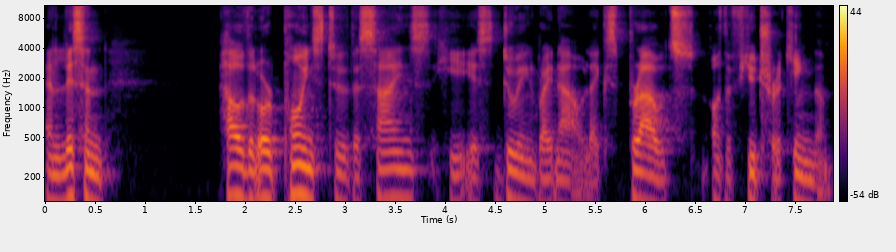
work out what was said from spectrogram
and listen how the Lord points to the signs he is doing right now, like sprouts of the future kingdom.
